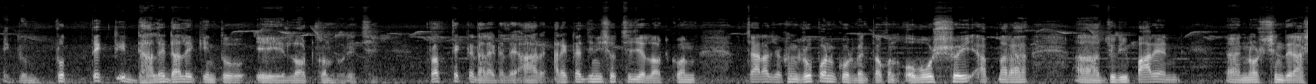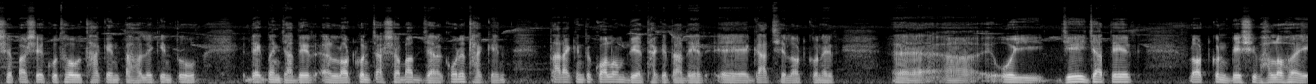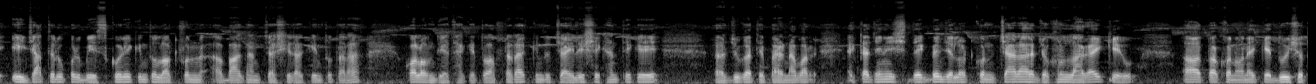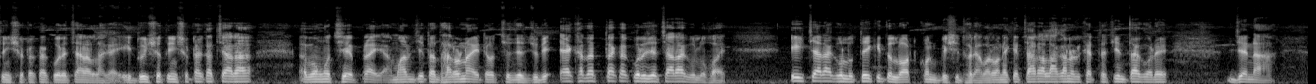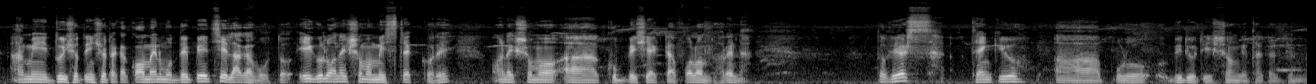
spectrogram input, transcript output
একদম প্রত্যেকটি ডালে ডালে কিন্তু এই লটকন ধরেছে। প্রত্যেকটা ডালে ডালে। আর আরেকটা জিনিস হচ্ছে যে লটকন, চারা যখন রোপণ করবেন তখন অবশ্যই আপনারা যদি পারেন নরসিংদের আশেপাশে কোথাও থাকেন তাহলে কিন্তু দেখবেন যাদের লটকন চাষাবাদ যারা করে থাকেন, তারা কিন্তু কলম দিয়ে থাকে তাদের গাছে লটকনের ওই যেই জাতের লটকন বেশি ভালো হয়। এই জাতের উপর বেস করে কিন্তু লটকন বাগান চাষিরা কিন্তু তারা কলম দিয়ে থাকে। তো আপনারা কিন্তু চাইলে সেখান থেকে জোগাতে পারেন। আবার একটা জিনিস দেখবেন যে লটকন চারা যখন লাগায় কেউ তখন অনেকে দুইশো তিনশো টাকা করে চারা লাগায়। এই দুইশো তিনশো টাকা চারা এবং হচ্ছে প্রায় আমার যেটা ধারণা, এটা হচ্ছে যে যদি এক হাজার টাকা করে যে চারাগুলো হয়, এই চারাগুলোতেই কিন্তু লটকন বেশি ধরে। আবার অনেকে চারা লাগানোর ক্ষেত্রে চিন্তা করে যে না আমি দুইশো, তিনশো টাকা কমের মধ্যে পেয়েছি, লাগাবো। তো এইগুলো অনেক সময় মিস্টেক করে, অনেক সময় খুব বেশি একটা ফলন ধরে না। তো ভিয়ার্স থ্যাংক ইউ পুরো ভিডিওটির সঙ্গে থাকার জন্য।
